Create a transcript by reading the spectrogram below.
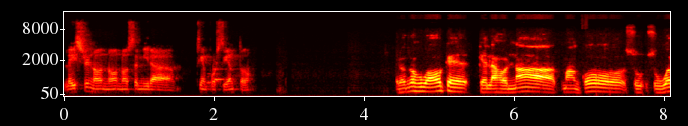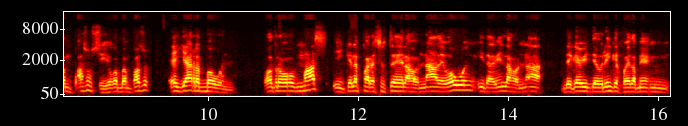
Leicester no, no, no se mira 100%. El otro jugador que, que la jornada mancó su, su, buen paso, siguió con buen paso, es Jared Bowen. Otro más, ¿y qué les parece a ustedes la jornada de Bowen y también la jornada de Kevin De Bruyne, que fue también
